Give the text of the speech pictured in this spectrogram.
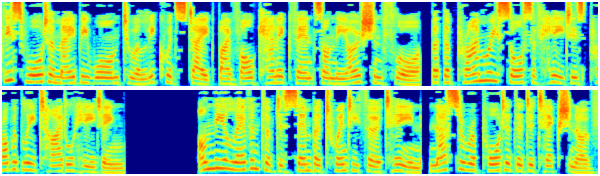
This water may be warmed to a liquid state by volcanic vents on the ocean floor, but the primary source of heat is probably tidal heating. On the 11th of December 2013, NASA reported the detection of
